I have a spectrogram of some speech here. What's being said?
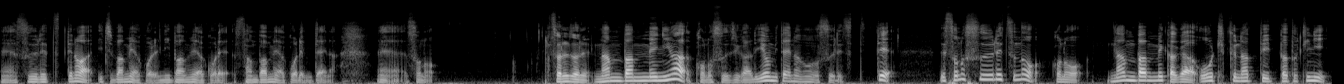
えー数列ってのは1番目はこれ、2番目はこれ、3番目はこれみたいな、えーその、それぞれ何番目にはこの数字があるよみたいなのを数列って言って、で、その数列のこの何番目かが大きくなっていった時に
